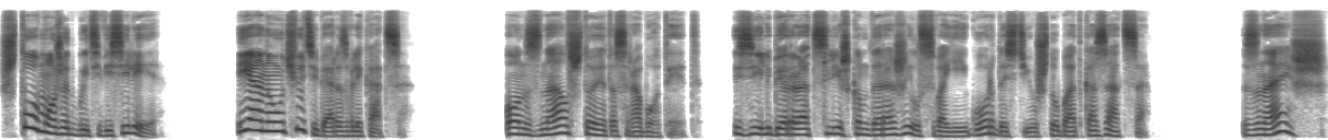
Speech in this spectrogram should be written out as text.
Что может быть веселее? Я научу тебя развлекаться». Он знал, что это сработает. Зильберрат слишком дорожил своей гордостью, чтобы отказаться. «Знаешь,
